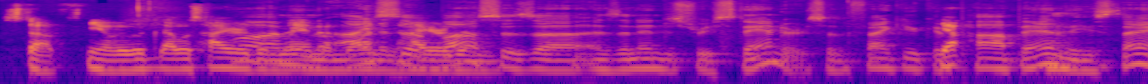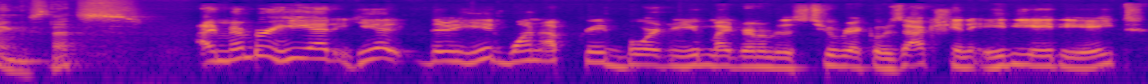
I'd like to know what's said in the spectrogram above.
stuff. You know, that was higher Well, I than mean, the MM1 and ISA higher bus than. is, a, is an industry standard. So the fact you could Yep. pop in these things, that's I remember he had he had he had one upgrade board, and you might remember this too, Rick. It was actually an 8088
